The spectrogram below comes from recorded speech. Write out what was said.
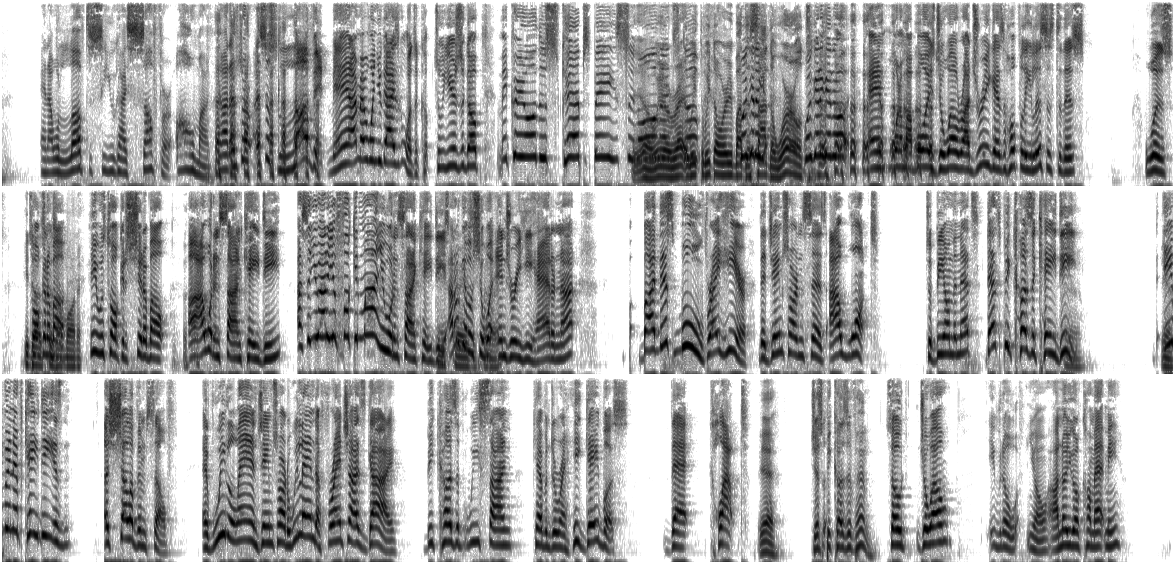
And I would love to see you guys suffer. Oh my god, I'm so, I just love it, man. I remember when you guys what was it two years ago. I mean, create all this cap space and Yeah, all we that re- stuff. we, we thought we were about We're to decide the world. We're gonna get all, and one of my boys, Joel Rodriguez, hopefully he listens to this, was He does, about. I'm on it. He was talking shit about. Uh, I wouldn't sign KD. I said, you out of your fucking mind? You wouldn't sign KD. He's I don't give a shit what injury he had or not. By this move right here, that James Harden says, I want to be on the Nets. That's because of KD. Even if KD is a shell of himself, if we land James Harden, we land a franchise guy because of we signed Kevin Durant. He gave us that clout. yeah, just because of him. So Joel, even though you know, I know you're gonna come at me.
